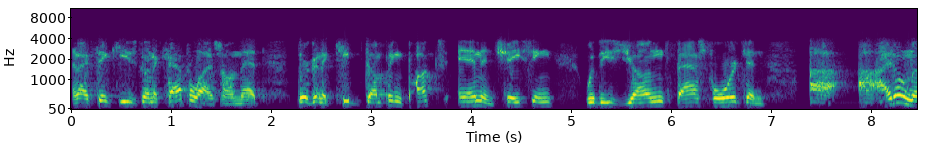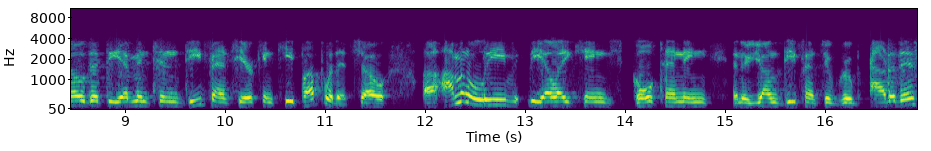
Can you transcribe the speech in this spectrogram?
and I think he's going to capitalize on that. They're going to keep dumping pucks in and chasing with these young fast forwards, and uh, I don't know that the Edmonton defense here can keep up with it. So uh, I'm going to leave the LA Kings goaltending and their young defensive group out of this.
